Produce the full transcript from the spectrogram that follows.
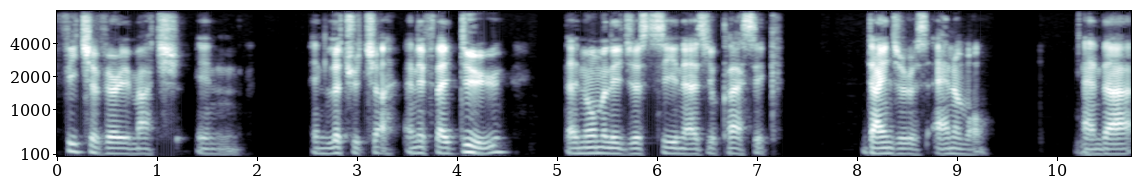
feature very much in in literature, and if they do, they're normally just seen as your classic dangerous animal. Yeah. And uh,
